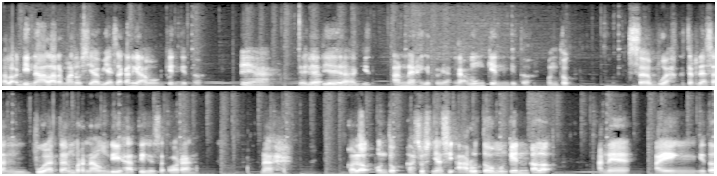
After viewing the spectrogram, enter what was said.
kalau dinalar manusia biasa kan nggak mungkin gitu Iya. ya, Ya, jadi ya, ya. gitu, aneh gitu ya nggak mungkin gitu untuk sebuah kecerdasan buatan bernaung di hati seseorang. Nah kalau untuk kasusnya si Aruto mungkin kalau aneh aing itu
